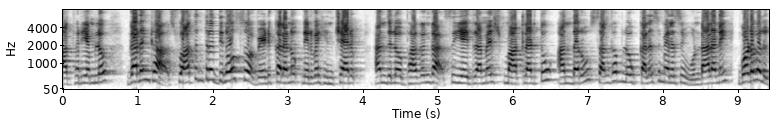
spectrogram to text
ఆధ్వర్యంలో ఘనంగా స్వాతంత్ర దినోత్సవ వేడుకలను నిర్వహించారు. అందులో భాగంగా సిఐ రమేష్ మాట్లాడుతూ అందరూ సంఘంలో కలిసిమెలిసి ఉండాలని గొడవలు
